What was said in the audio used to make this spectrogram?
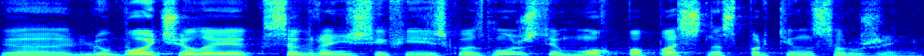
э, любой человек с ограниченными физическими возможностями мог попасть на спортивное сооружение.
